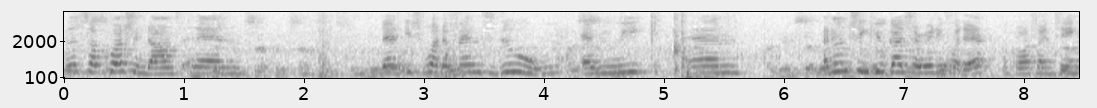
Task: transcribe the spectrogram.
Then some question downs, and then that is what the fans do every week. And I don't think you guys are ready for that because I think,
